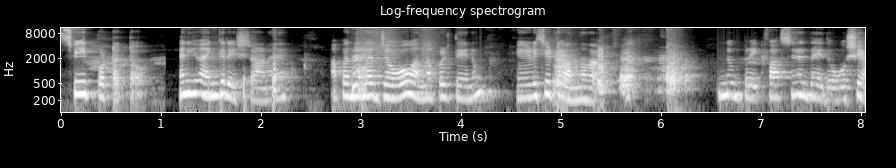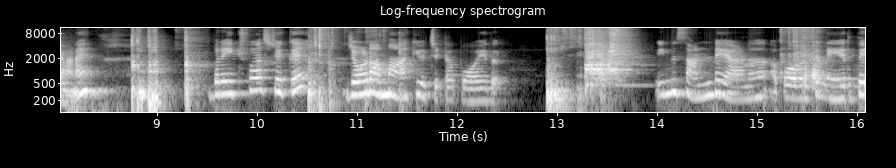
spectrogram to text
സ്വീറ്റ് പൊട്ടറ്റോ എനിക്ക് ഭയങ്കര ഇഷ്ടമാണ്. അപ്പോൾ ഇന്നലെ ജോ വന്നപ്പോഴത്തേനും മേടിച്ചിട്ട് വന്നതാണ് ഇന്ന് ബ്രേക്ക്ഫാസ്റ്റിന് ഇതേ ദോശയാണ്. ബ്രേക്ക്ഫാസ്റ്റ് ഒക്കെ ജോയുടെ അമ്മ ആക്കി വെച്ചിട്ടാണ് പോയത്. ഇന്ന് സൺഡേ ആണ്. അപ്പോൾ അവർക്ക് നേരത്തെ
